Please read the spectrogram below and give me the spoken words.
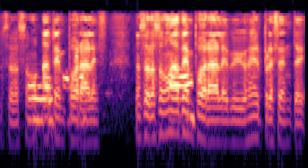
Nosotros somos atemporales. Nosotros somos atemporales, vivimos en el presente.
